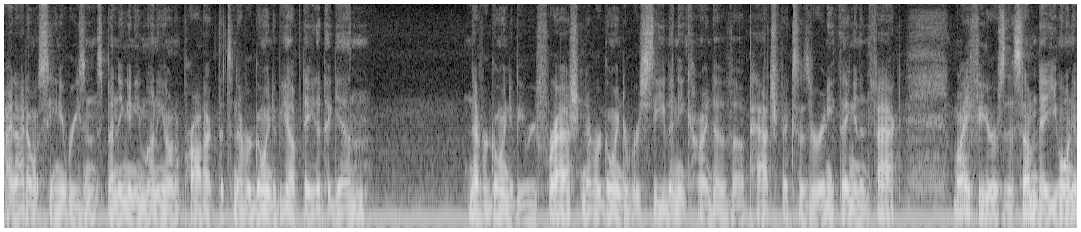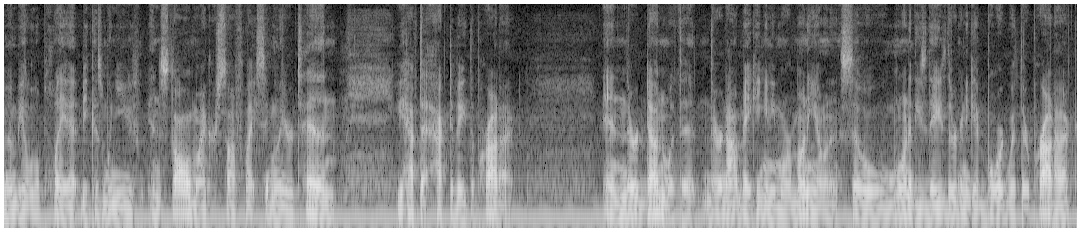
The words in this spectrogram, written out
And I don't see any reason spending any money on a product that's never going to be updated again. Never going to be refreshed, never going to receive any kind of uh, patch fixes or anything. And in fact, my fear is that someday you won't even be able to play it because when you install Microsoft Flight Simulator 10, you have to activate the product. And they're done with it. They're not making any more money on it. So one of these days they're going to get bored with their product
